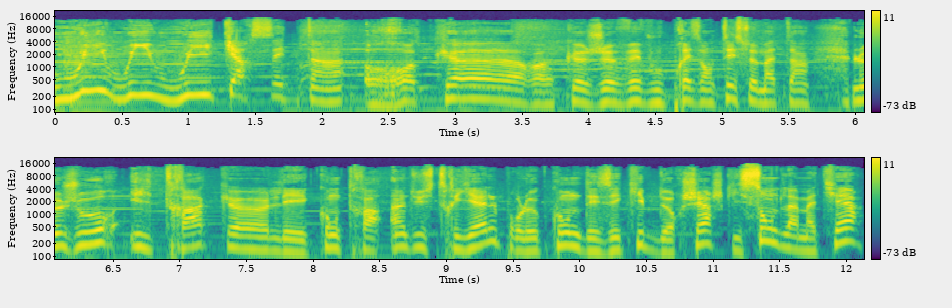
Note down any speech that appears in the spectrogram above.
Oui, oui, oui, car c'est un rocker que je vais vous présenter ce matin. Le jour, il traque euh, les contrats industriels pour le compte des équipes de recherche qui sondent la matière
